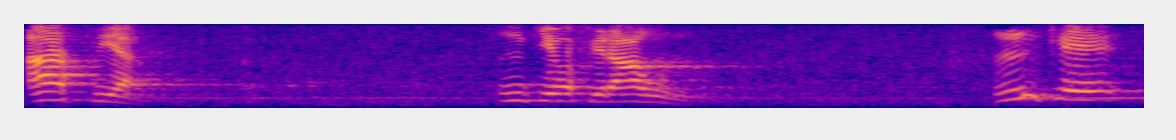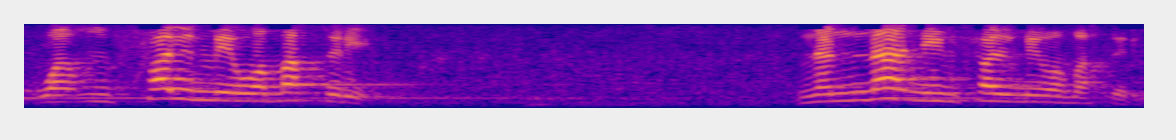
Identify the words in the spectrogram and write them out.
Asia. Mke wa Firaun. Mke wa mfalme wa Masri. Na nani mfalme wa Masri?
